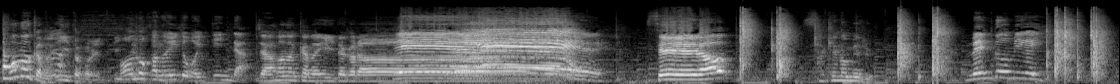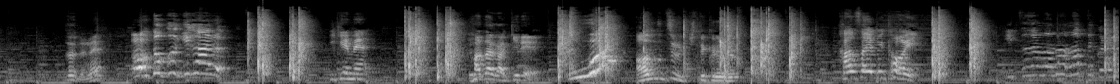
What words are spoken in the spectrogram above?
ほのかのいいところ言っていいほのかのいいとこ行っていいんだ。じゃあほのかのいいところえせーの。酒飲める。ー面倒見がいい。そうだね男気があるイケメン。肌が綺麗。アンドチル来てくれる。関西弁かわいい。いつでも守ってくれる。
